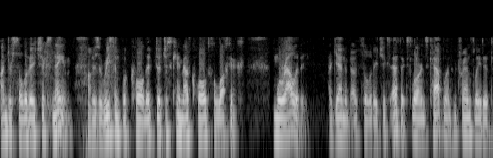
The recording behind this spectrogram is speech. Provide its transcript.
under Soloveitchik's name. Huh. There's a recent book called that just came out called Halachic Morality, again about Soloveitchik's ethics. Lawrence Kaplan, who translated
